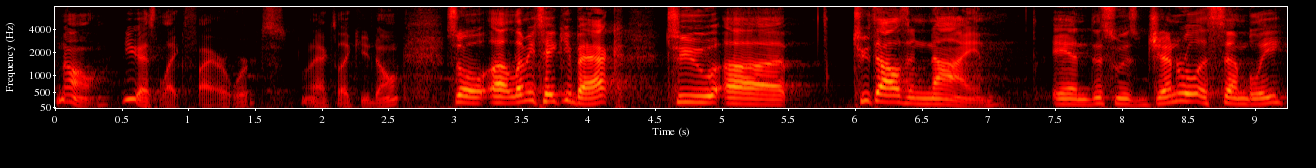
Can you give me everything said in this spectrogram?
No, you guys like fireworks. Don't act like you don't. So uh, let me take you back to uh, 2009. And this was General Assembly,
